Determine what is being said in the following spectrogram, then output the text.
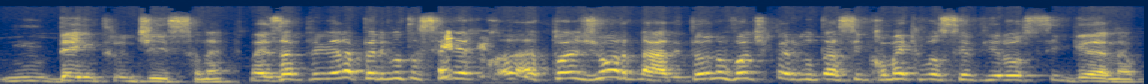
dentro disso, né? Mas a primeira pergunta seria a tua jornada. Então eu não vou te perguntar assim como é que você virou cigana,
